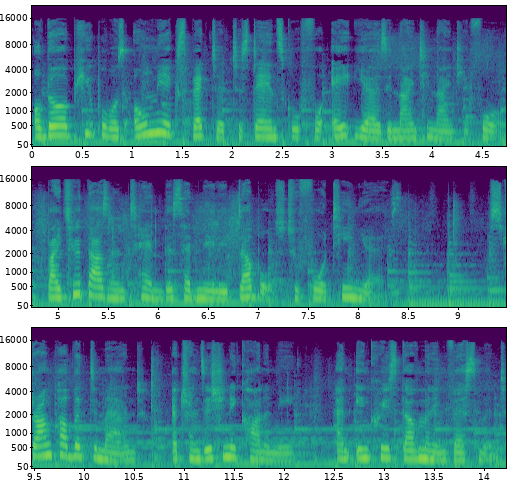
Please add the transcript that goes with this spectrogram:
although a pupil was only expected to stay in school for eight years in 1994, by 2010 this had nearly doubled to 14 years. Strong public demand, a transition economy, and increased government investment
